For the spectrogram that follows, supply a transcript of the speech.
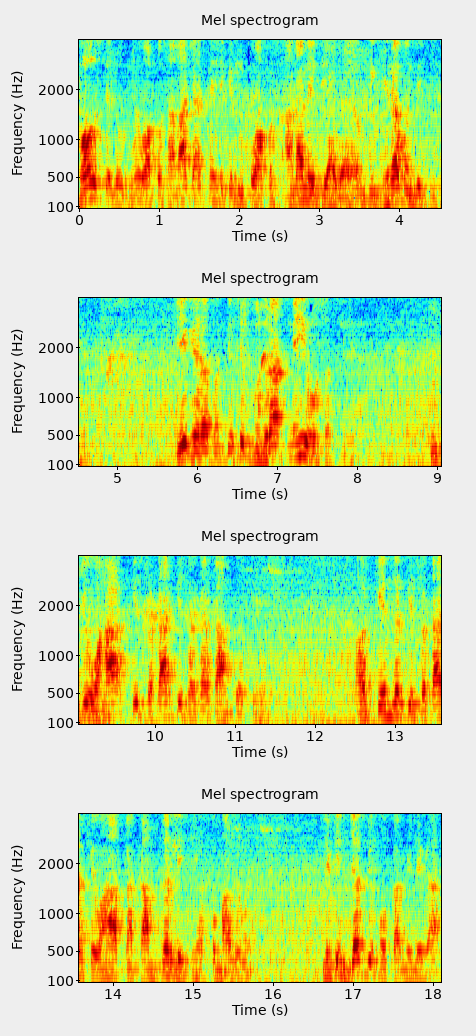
बहुत से लोग हैं वापस आना चाहते हैं, लेकिन उनको वापस आना नहीं दिया जा रहा है। उनकी घेराबंदी की है। ये घेराबंदी सिर्फ़ गुजरात में ही हो सकती है, क्योंकि वहाँ किस प्रकार की सरकार काम करती है। और केंद्र किस प्रकार से वहाँ अपना काम कर लेती है, आपको मालूम है। लेकिन जब भी मौका मिलेगा,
